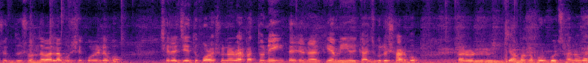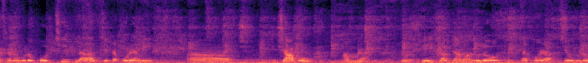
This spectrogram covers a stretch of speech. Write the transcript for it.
শুধু সন্ধ্যাবেলা বসে করে নেব। ছেলে যেহেতু পড়াশোনার ব্যাপার তো নেই, তাই জন্য আর কি আমি ওই কাজগুলো সারবো। কারণ জামা কাপড় গোছানো গাছানোগুলো করছি প্লাস যেটা পরে আমি যাব আমরা। তো সেই সব জামাগুলো ঠিকঠাক করে রাখছি, ওগুলো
